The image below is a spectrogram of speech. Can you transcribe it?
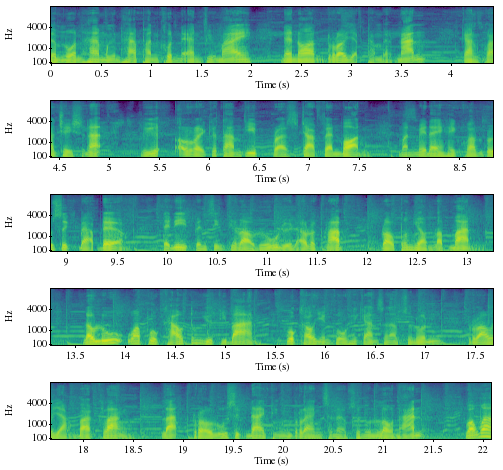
จำนวน 55,000 คนในแอนฟิลด์ไหมแน่นอนเราอยากทำแบบนั้น การคว้าชัยชนะ หรืออะไรก็ตามที่ปราศจากแฟนบอลมันไม่ได้ให้ความรู้สึกแบบเดิม แต่นี่เป็นสิ่งที่เรารู้อยู่แล้วล่ะครับ เราต้องยอมรับมัน เรารู้ว่าพวกเขาต้องอยู่ที่บ้าน พวกเขายังคงให้การสนับสนุน เราอย่างบ้าคลั่ง และเรารู้สึกได้ถึงแรงสนับสนุนเหล่านั้น หวังว่า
